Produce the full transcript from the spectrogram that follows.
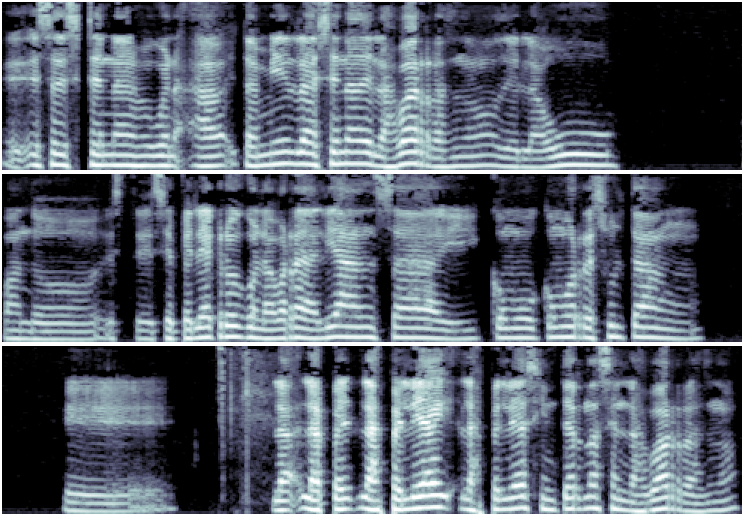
E- Esa escena es muy buena. Ah, también la escena de las barras, ¿no? De la U, cuando este, se pelea creo con la barra de Alianza y cómo, cómo resultan eh, la- las, peleas, las peleas internas en las barras, ¿no?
